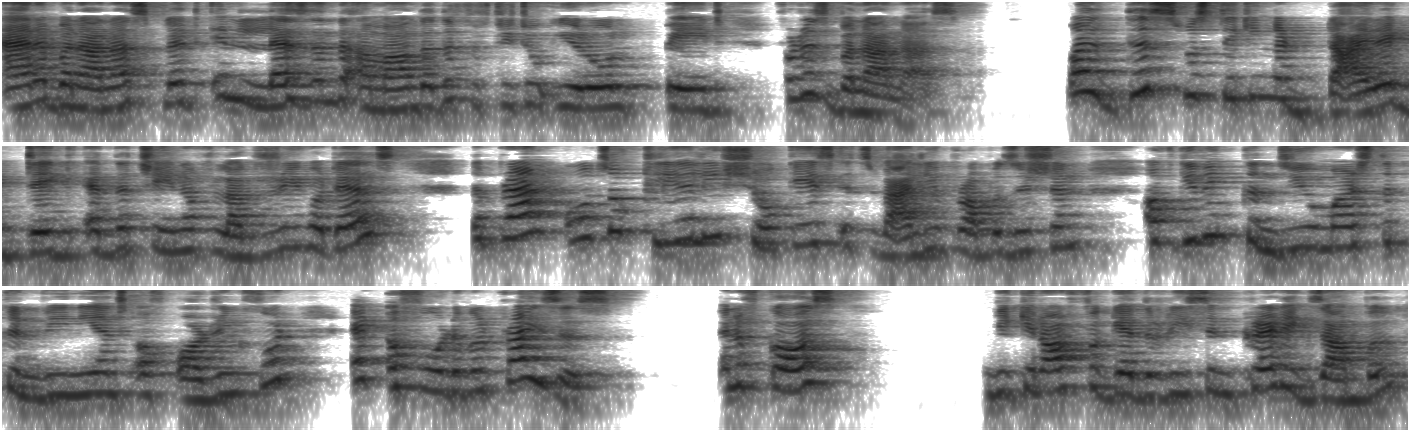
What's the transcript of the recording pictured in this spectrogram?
and a banana split in less than the amount that the 52 year old paid for his bananas. While this was taking a direct dig at the chain of luxury hotels, the brand also clearly showcased its value proposition of giving consumers the convenience of ordering food at affordable prices. And of course, we cannot forget the recent cred example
